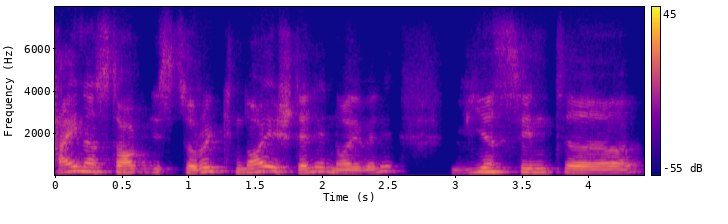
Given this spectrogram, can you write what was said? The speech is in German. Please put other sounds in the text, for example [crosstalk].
Tainas Talk ist zurück, neue Stelle, neue Welle. Wir sind äh,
